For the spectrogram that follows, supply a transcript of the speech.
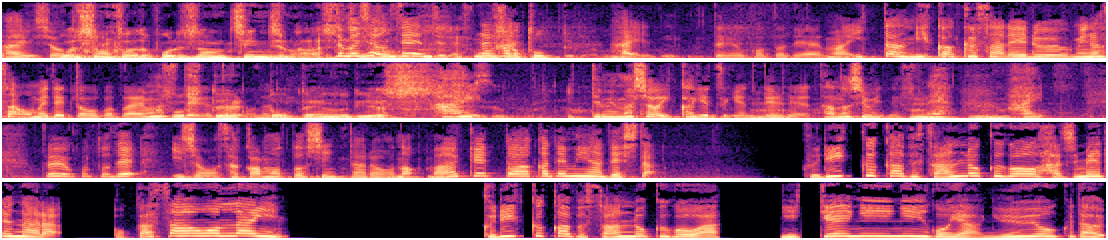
はい、ポジション取るポジションチェンジの話ポジションチェンジですね。ポジション取ってる、はい、はい。ということで、まあ、一旦利確される皆さんおめでとうございますそして、同点売りです。はい。行ってみましょう。1か月限定で。楽しみですね、うん。うん、はい。ということで以上坂本慎太郎のマーケットアカデミアでした。クリック株365を始めるなら岡さんオンライン。クリック株365は日経225やニューヨークダウ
